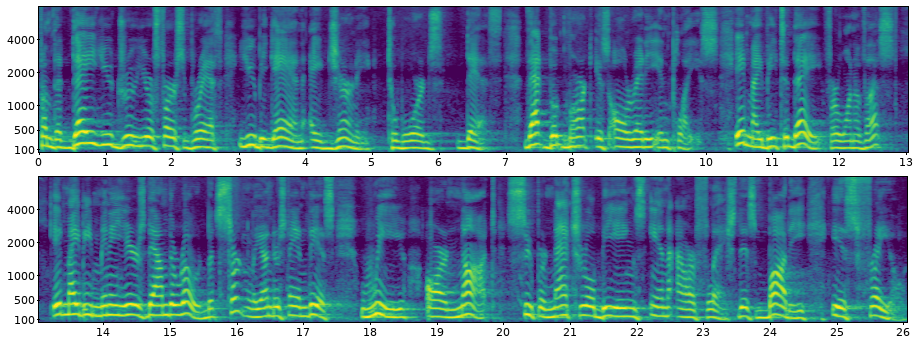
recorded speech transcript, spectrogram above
From the day you drew your first breath, you began a journey towards death. That bookmark is already in place. It may be today for one of us. It may be many years down the road, but certainly understand this we are not supernatural beings in our flesh. This body is frail.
